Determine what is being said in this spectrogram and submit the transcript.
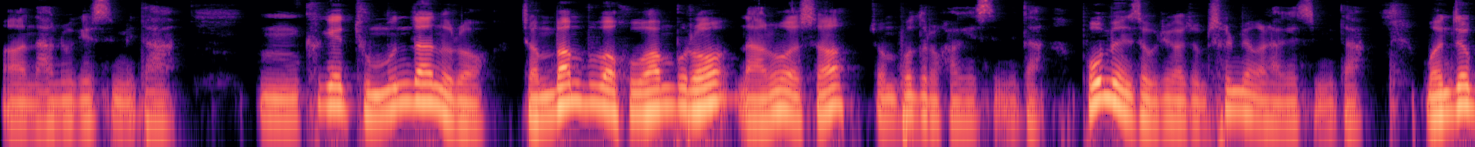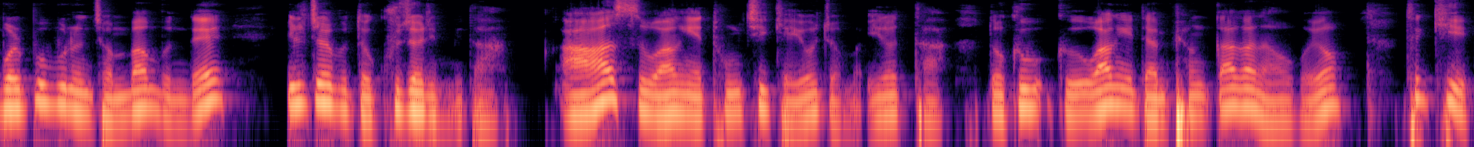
어, 나누겠습니다. 음, 크게 두 문단으로 전반부와 후반부로 나누어서 좀 보도록 하겠습니다. 보면서 우리가 좀 설명을 하겠습니다. 먼저 볼 부분은 전반부인데 1절부터 9절입니다. 아하스 왕의 통치 개요죠. 뭐 이렇다. 또그 그 왕에 대한 평가가 나오고요. 특히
